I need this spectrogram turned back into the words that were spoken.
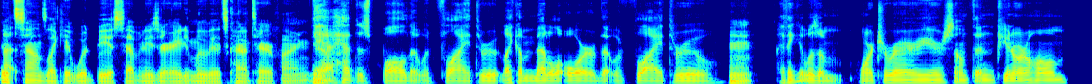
It sounds like it would be a 70s or 80s movie that's kind of terrifying. yeah, it had this ball that would fly through, like a metal orb that would fly through. Hmm. I think it was a mortuary or something, funeral home,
